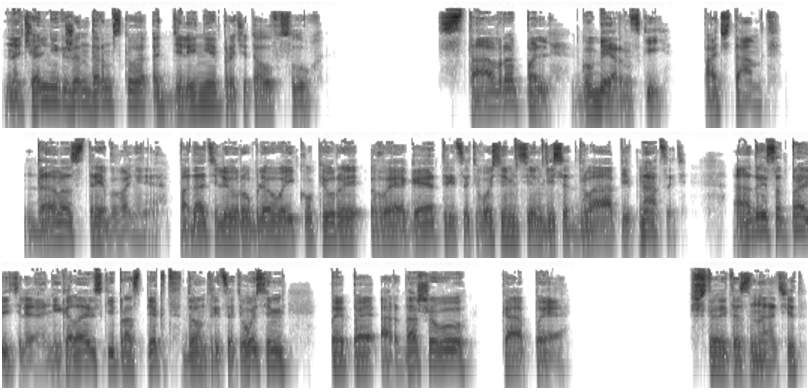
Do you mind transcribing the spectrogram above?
Начальник жандармского отделения прочитал вслух. Ставрополь, губернский, почтамт. До востребования. Подателю рублевой купюры ВГ 387215. Адрес отправителя. Николаевский проспект, дом 38, ПП Ардашеву, КП. Что это значит?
